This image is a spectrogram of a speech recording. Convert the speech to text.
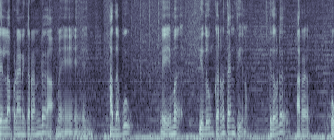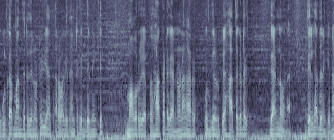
තෙල් අපනෑන කරන්න හදපු එම යදවම් කරන තැන් තියනවා. එතකොට අර කුල් කර්මන්තර දෙනට යත් අරවාගේ තැන්ටක දෙන එක මවරුය පහකට ගන්නවන අර පුද්ගලරුපය හතකට ගන්නවන තෙල් හදන කෙන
